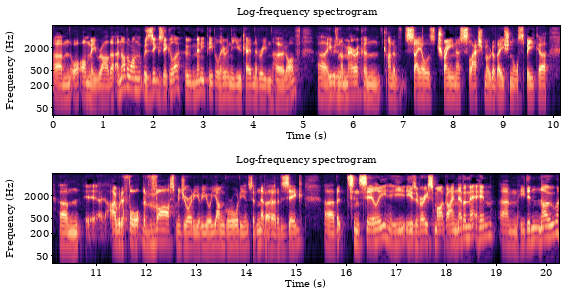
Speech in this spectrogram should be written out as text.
um, or on me rather. Another one was Zig Ziglar, who many people here in the UK have never even heard of. Uh, he was an American kind of sales trainer slash motivational speaker. Um, I would have thought the vast majority of your younger audience have never heard of Zig. Uh, but sincerely, he, he's a very smart guy. I never met him. Um, he didn't know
